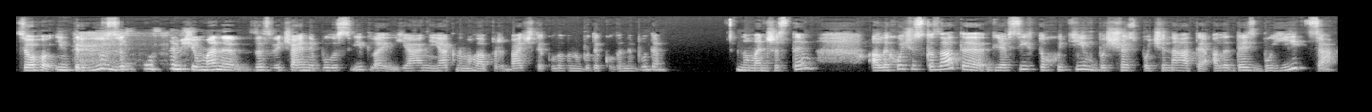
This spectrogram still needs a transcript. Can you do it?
цього інтерв'ю в зв'язку з тим, що в мене зазвичай не було світла, і я ніяк не могла передбачити, коли воно буде, коли не буде. Ну, менше з тим. Але хочу сказати для всіх, хто хотів би щось починати, але десь боїться,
